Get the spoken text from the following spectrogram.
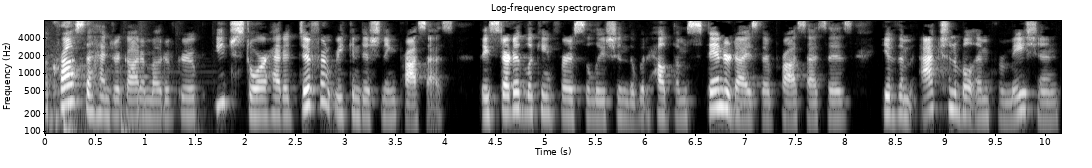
Across the Hendrick Automotive Group, each store had a different reconditioning process. They started looking for a solution that would help them standardize their processes, give them actionable information,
